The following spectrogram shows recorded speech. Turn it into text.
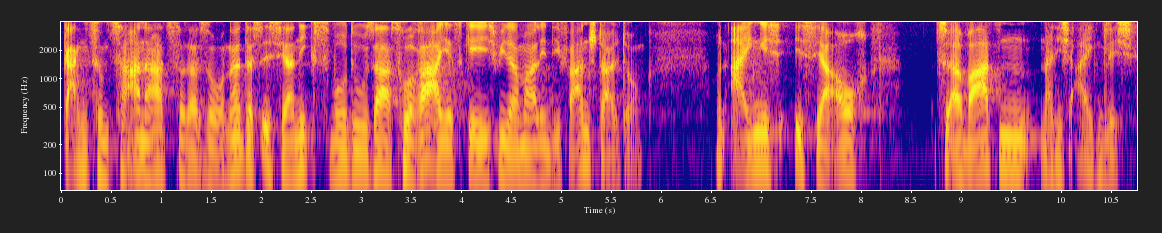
Gang zum Zahnarzt oder so. Ne? Das ist ja nichts, wo du sagst, hurra, jetzt gehe ich wieder mal in die Veranstaltung. Und eigentlich ist ja auch zu erwarten, nein, nicht eigentlich,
